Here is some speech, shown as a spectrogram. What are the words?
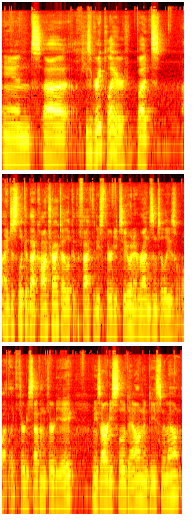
and uh, he's a great player. But I just look at that contract. I look at the fact that he's 32 and it runs until he's what like 37, 38 and he's already slowed down a decent amount.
